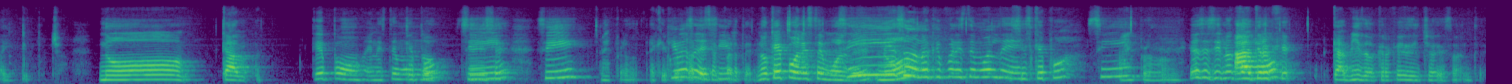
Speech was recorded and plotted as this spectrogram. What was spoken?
Ay, qué pucha. No quepo en este mundo. ¿Quepo? Sí, sí. Ay, perdón, hay que ¿Qué ibas a decir? Esa parte. No quepo en este molde, sí, ¿no? eso, no quepo en este molde. ¿Sí es quepo? Sí. Ay, perdón. Ibas a decir no quepo. Ah, creo que cabido, creo que he dicho eso antes.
